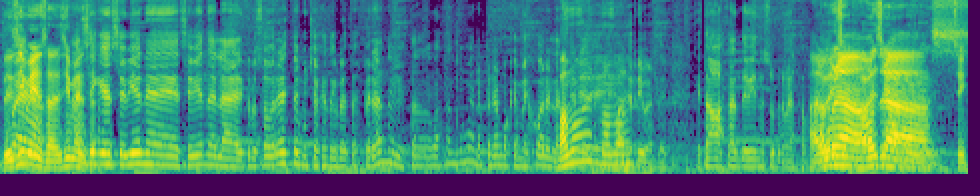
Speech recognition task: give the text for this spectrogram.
Decime esa, decime Así esa. que se viene, se viene la- el crossover este, mucha gente que lo está esperando y está bastante bueno. Esperemos que mejore la Vamos, serie de, vamos. de Riverdale, que está bastante bien en su primera temporada. ¿Alguna otra sí.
